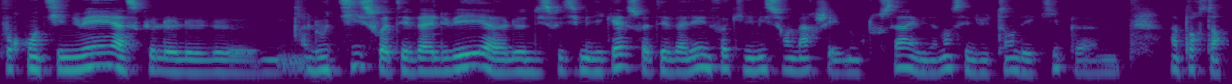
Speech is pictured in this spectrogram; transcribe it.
pour continuer à ce que l'outil le, soit évalué, le dispositif médical soit évalué une fois qu'il est mis sur le marché. Donc tout ça, évidemment, c'est du temps d'équipe important.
